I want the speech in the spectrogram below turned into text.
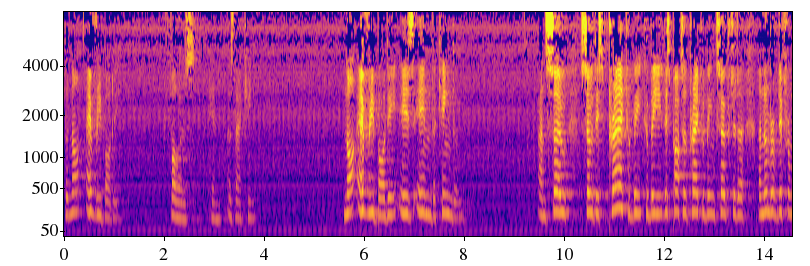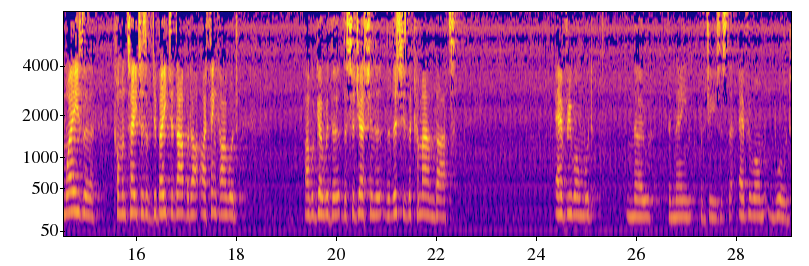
But not everybody follows him as their king. Not everybody is in the kingdom. And so, so this prayer could be, could be, this part of the prayer could be interpreted a, a number of different ways. The commentators have debated that, but I, I think I would, I would go with the, the suggestion that, that this is the command that everyone would know the name of Jesus, that everyone would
